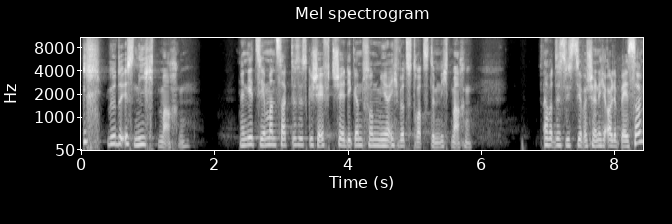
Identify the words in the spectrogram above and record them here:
Ich würde es nicht machen. Wenn jetzt jemand sagt, das ist geschäftsschädigend von mir, ich würde es trotzdem nicht machen. Aber das wisst ihr wahrscheinlich alle besser.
